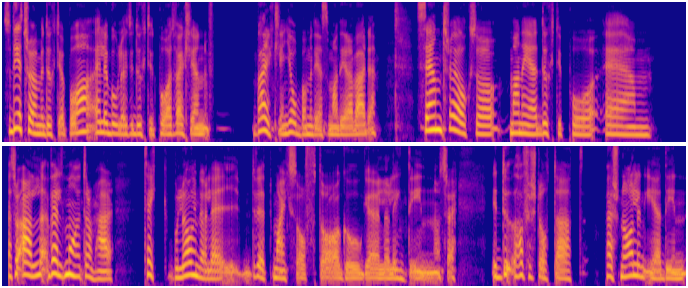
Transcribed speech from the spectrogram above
Så det tror jag de är duktiga på, eller bolaget är duktigt på, att verkligen, verkligen jobba med det som adderar värde. Sen tror jag också man är duktig på, ehm, jag tror alla, väldigt många av de här techbolagen, då, eller du vet Microsoft, och Google och LinkedIn och sådär, har förstått att personalen är din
